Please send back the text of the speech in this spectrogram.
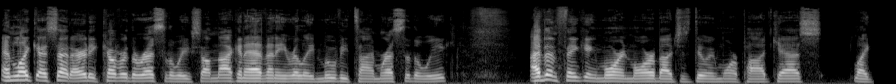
And like I said, I already covered the rest of the week, so I'm not going to have any really movie time rest of the week. I've been thinking more and more about just doing more podcasts, like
